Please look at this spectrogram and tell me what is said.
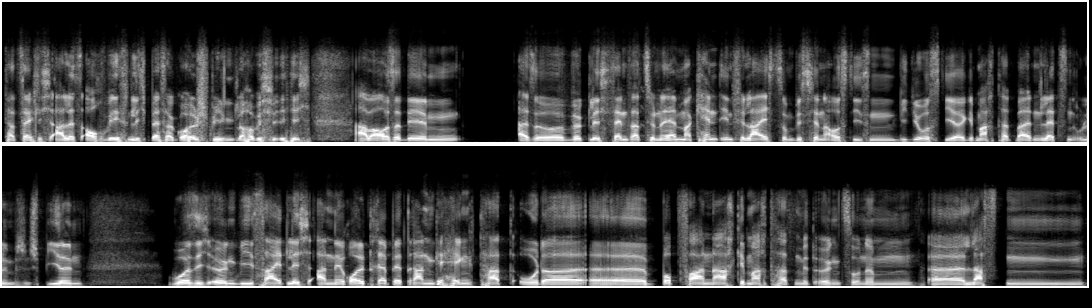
tatsächlich alles, auch wesentlich besser Golf spielen, glaube ich, wie ich. Aber außerdem, also wirklich sensationell. Man kennt ihn vielleicht so ein bisschen aus diesen Videos, die er gemacht hat bei den letzten Olympischen Spielen wo er sich irgendwie seitlich an eine Rolltreppe dran gehängt hat oder äh, Bobfahren nachgemacht hat mit irgendeinem so äh, Lastenwagen.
